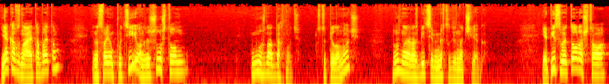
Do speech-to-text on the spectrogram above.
Яков знает об этом, и на своем пути он решил, что он, ему нужно отдохнуть. Наступила ночь, нужно разбить себе место для ночлега. И описывает Тора, что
